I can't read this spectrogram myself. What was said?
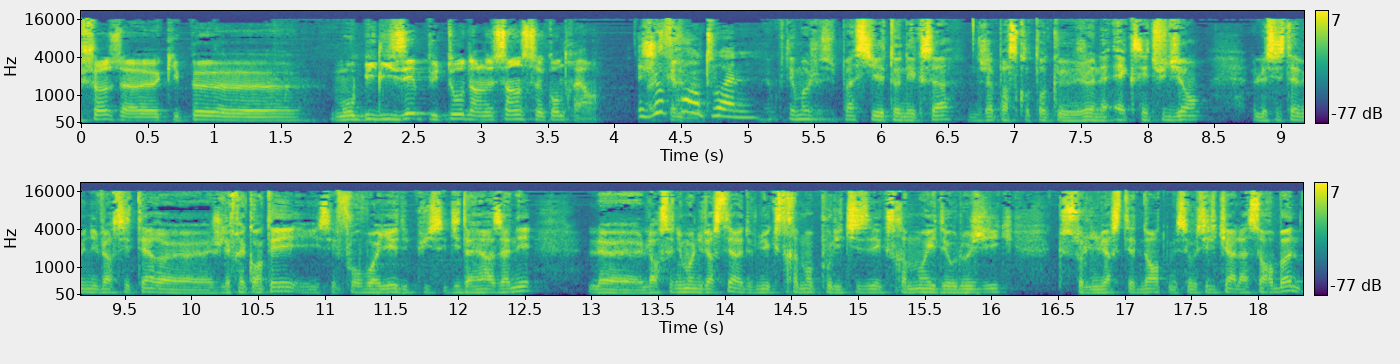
chose qui peut mobiliser plutôt dans le sens contraire. Geoffroy Antoine. Écoutez, moi, je ne suis pas si étonné que ça. Déjà parce qu'en tant que jeune ex-étudiant, le système universitaire, je l'ai fréquenté et il s'est fourvoyé depuis ces dix dernières années l'enseignement universitaire est devenu extrêmement politisé, extrêmement idéologique, que ce soit l'université de Nantes, mais c'est aussi le cas à la Sorbonne.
